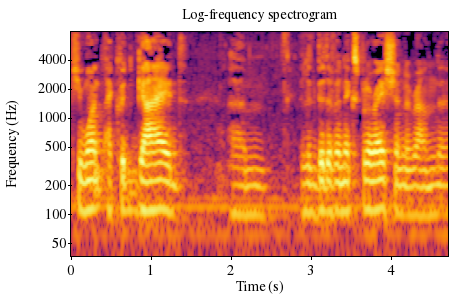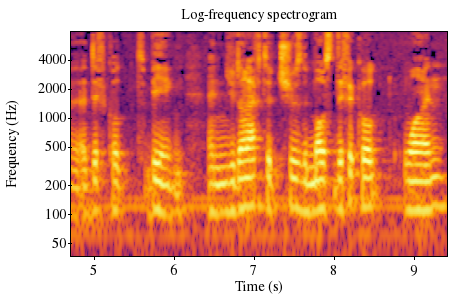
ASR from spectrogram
if you want, I could guide um, a little bit of an exploration around a, a, difficult being, and you don't have to choose the most difficult one,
